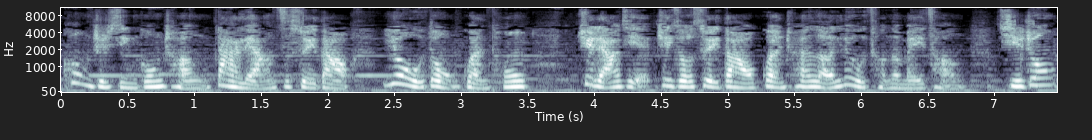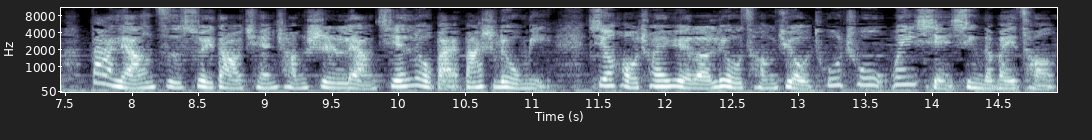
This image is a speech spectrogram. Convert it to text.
控制性工程大梁子隧道右洞贯通。据了解，这座隧道贯穿了六层的煤层，其中大梁子隧道全长是两千六百八十六米，先后穿越了六层具有突出危险性的煤层，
